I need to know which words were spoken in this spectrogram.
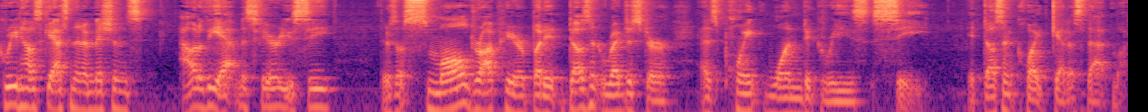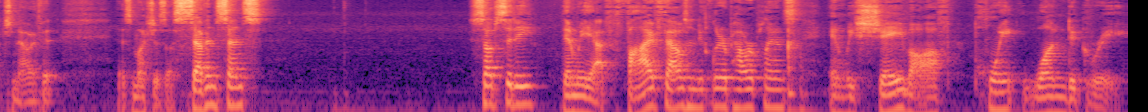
greenhouse gas net emissions out of the atmosphere. You see, there's a small drop here, but it doesn't register as 0.1 degrees C. It doesn't quite get us that much. Now, if it as much as a 7 cents subsidy, then we have 5,000 nuclear power plants and we shave off 0.1 degree.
